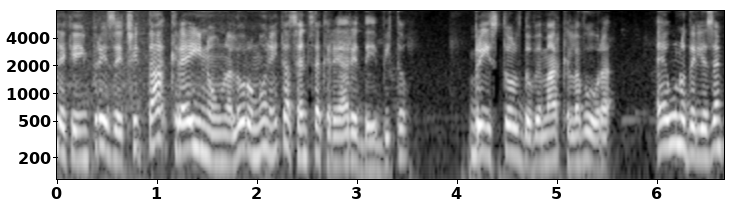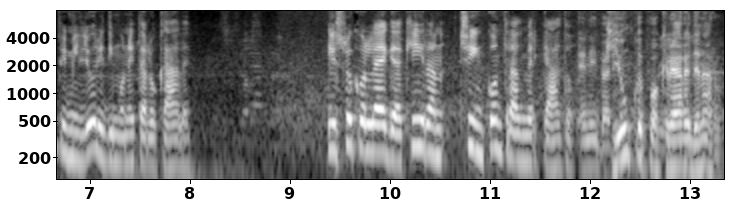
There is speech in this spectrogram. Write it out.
possibile che imprese e città creino una loro moneta senza creare debito. Bristol, dove Mark lavora, è uno degli esempi migliori di moneta locale. Il suo collega Kieran ci incontra al mercato. Chiunque può creare denaro.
